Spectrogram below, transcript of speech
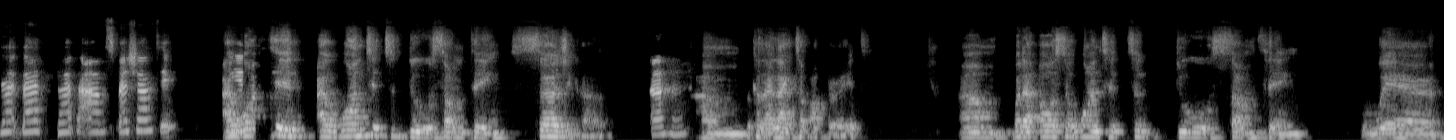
that that that um specialty? I you wanted I wanted to do something surgical uh-huh. um, because I like to operate, um, but I also wanted to do something where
